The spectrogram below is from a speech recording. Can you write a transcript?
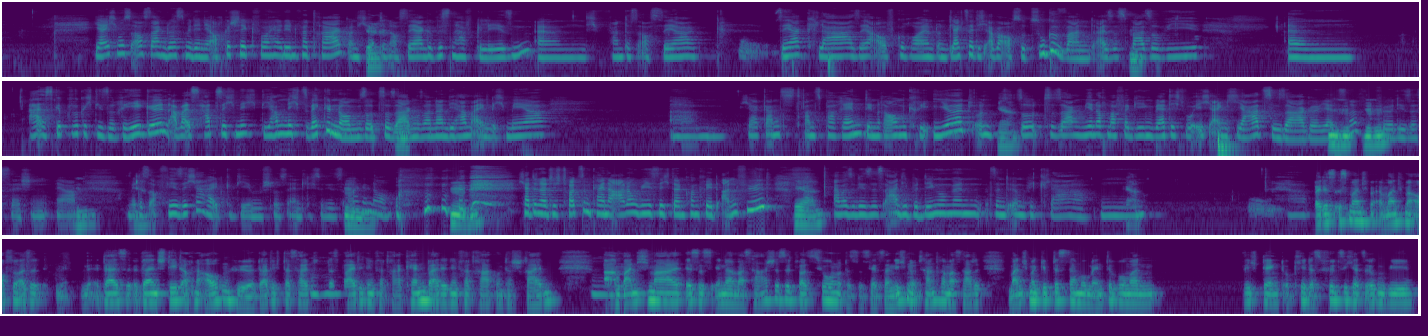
ja. ich muss auch sagen, du hast mir den ja auch geschickt vorher, den Vertrag, und ich ja. habe den auch sehr gewissenhaft gelesen. Ähm, ich fand das auch sehr, sehr klar, sehr aufgeräumt und gleichzeitig aber auch so zugewandt. Also es war mhm. so wie, ähm, ah, es gibt wirklich diese Regeln, aber es hat sich nicht, die haben nichts weggenommen sozusagen, mhm. sondern die haben eigentlich mehr, ähm, ja, ganz transparent den Raum kreiert und ja. sozusagen mir nochmal vergegenwärtigt, wo ich eigentlich Ja zu sage jetzt, mhm, ne, mhm. für diese Session, ja. Mhm. Mir ja. das auch viel Sicherheit gegeben, schlussendlich, so dieses, ah, mhm. ah, genau. Mhm. Ich hatte natürlich trotzdem keine Ahnung, wie es sich dann konkret anfühlt. Ja. Aber so dieses, ah, die Bedingungen sind irgendwie klar. Mhm. Ja. Weil das ist manchmal, manchmal auch so, also da, ist, da entsteht auch eine Augenhöhe, dadurch, dass halt, mhm. dass beide den Vertrag kennen, beide den Vertrag unterschreiben. Mhm. Äh, manchmal ist es in der Massagesituation, und das ist jetzt dann nicht nur Tantra-Massage, manchmal gibt es da Momente, wo man sich denkt, okay, das fühlt sich jetzt irgendwie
